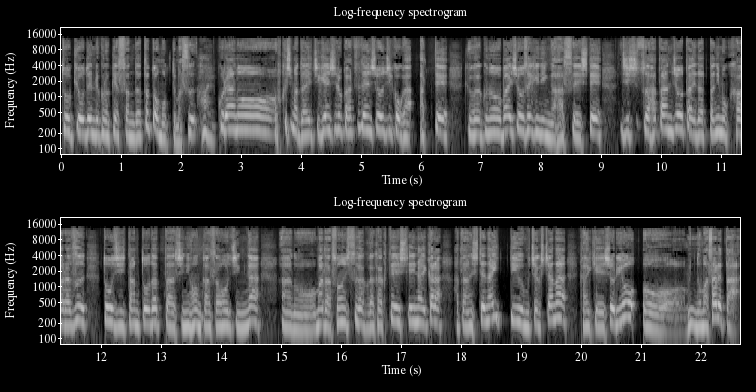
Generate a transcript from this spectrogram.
東京電力の決算だったと思ってます。はい、これあの、福島第一原子力発電所事故があって、巨額の賠償責任が発生して、実質破綻状態だったにもかかわらず、当時担当だった新日本監査法人が、あの、まだ損失額が確定していないから破綻してないっていう無茶苦茶な会計処理を飲まされた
